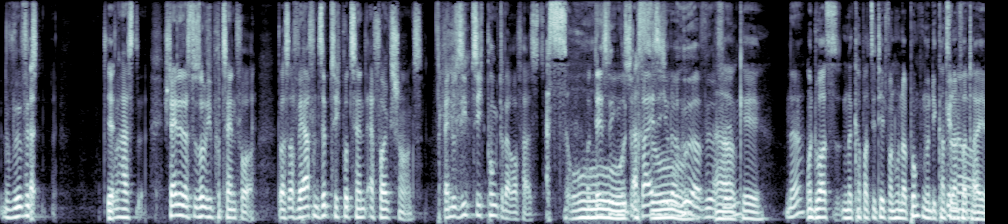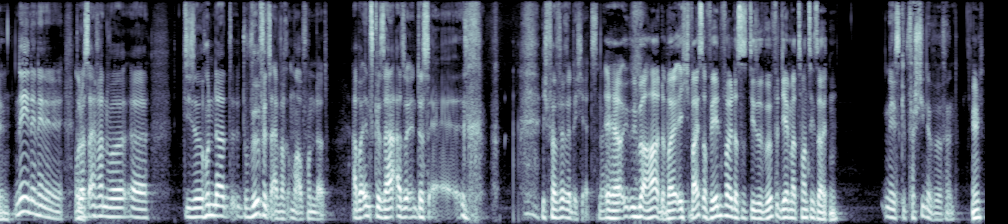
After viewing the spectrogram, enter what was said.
Du würfelst, du ja. hast, stell dir das so wie Prozent vor. Du hast auf Werfen 70 Prozent Erfolgschance. Wenn du 70 Punkte darauf hast. Ach so. Und deswegen musst du ach 30 oder höher würfeln. Ah, okay. Ne? Und du hast eine Kapazität von 100 Punkten und die kannst du dann verteilen. Nee, nee, nee, nee, nee. Du Oder- hast einfach nur äh, diese 100, du würfelst einfach immer auf 100. Aber insgesamt, also das, äh, ich verwirre dich jetzt, ne? Ja, überhart, weil ich weiß auf jeden Fall, dass es diese Würfel, die haben ja 20 Seiten. Nee, es gibt verschiedene Würfeln. Echt?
